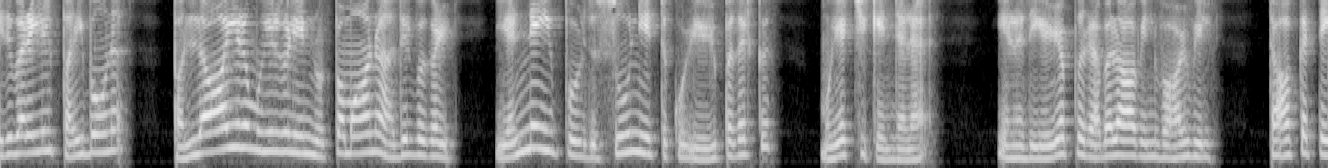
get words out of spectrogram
இதுவரையில் பறிபோன பல்லாயிரம் உயிர்களின் நுட்பமான அதிர்வுகள் என்னை இப்பொழுது சூன்யத்துக்குள் இழுப்பதற்கு முயற்சிக்கின்றன. எனது இழப்பு ரபலாவின் வாழ்வில் தாக்கத்தை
